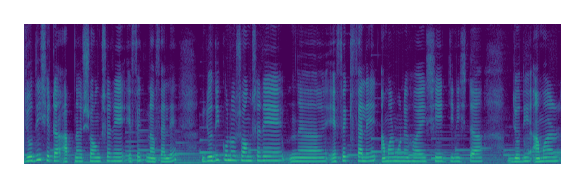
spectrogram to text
যদি সেটা আপনার সংসারে এফেক্ট না ফেলে, যদি কোনো সংসারে এফেক্ট ফেলে, আমার মনে হয় সেই জিনিসটা যদি আমার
